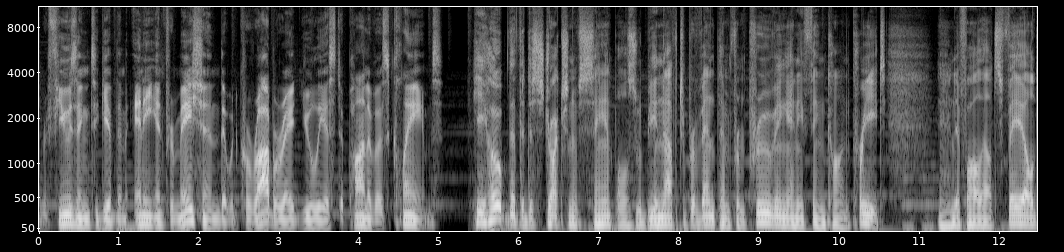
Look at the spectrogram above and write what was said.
refusing to give them any information that would corroborate Yulia Stepanova's claims. He hoped that the destruction of samples would be enough to prevent them from proving anything concrete. And if all else failed,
